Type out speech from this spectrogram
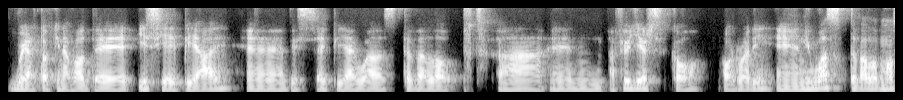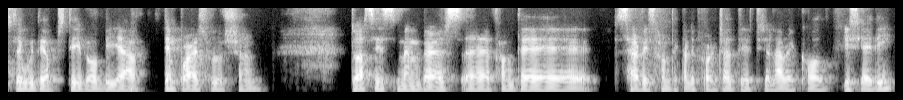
we are talking about the EZ API. Uh, this API was developed uh, in a few years ago already, and it was developed mostly with the objective of be a temporary solution to assist members uh, from the service from the California Digital Library called EZID.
